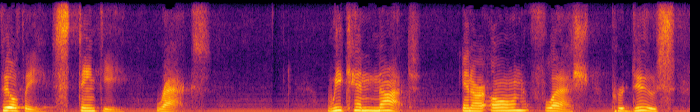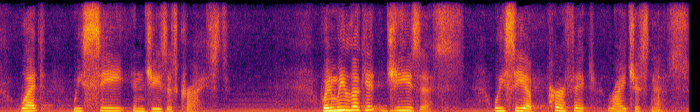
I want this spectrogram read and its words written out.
Filthy, stinky rags. We cannot, in our own flesh, produce what we see in Jesus Christ. When we look at Jesus, we see a perfect righteousness.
